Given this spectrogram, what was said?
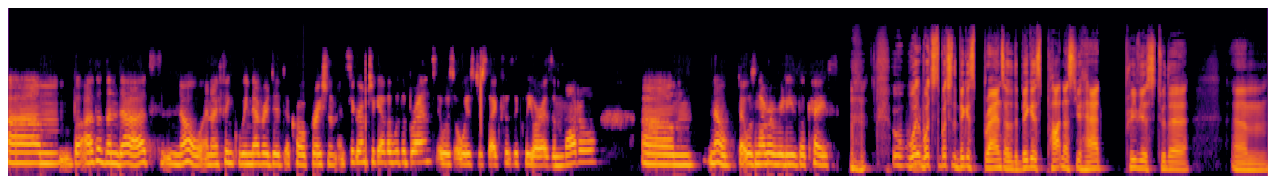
Um, but other than that, no. And I think we never did a cooperation on Instagram together with a brand. It was always just like physically or as a model. Um, no, that was never really the case. Mm-hmm. What, what's what's the biggest brands or the biggest partners you had previous to the um,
